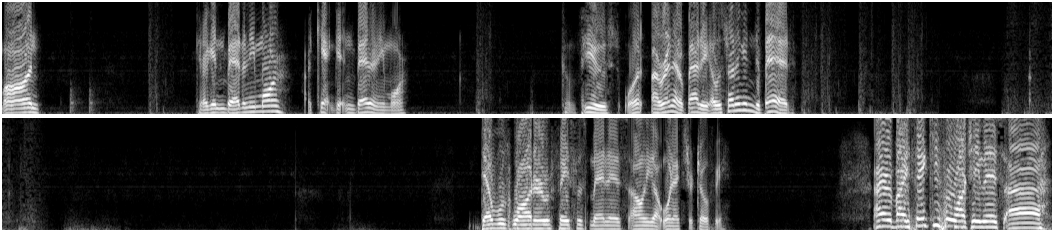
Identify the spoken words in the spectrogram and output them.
Come on. Can I get in bed anymore? I can't get in bed anymore. Confused. What? I ran out of battery. I was trying to get into bed. Devil's Water, Faceless Menace. I only got one extra trophy. Alright everybody, thank you for watching this. Uh,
